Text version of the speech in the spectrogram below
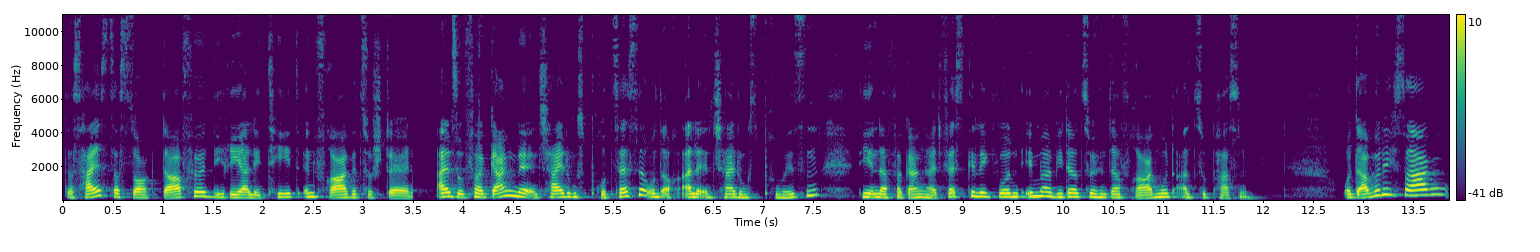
Das heißt, das sorgt dafür, die Realität in Frage zu stellen. Also vergangene Entscheidungsprozesse und auch alle Entscheidungsprämissen, die in der Vergangenheit festgelegt wurden, immer wieder zu hinterfragen und anzupassen. Und da würde ich sagen,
